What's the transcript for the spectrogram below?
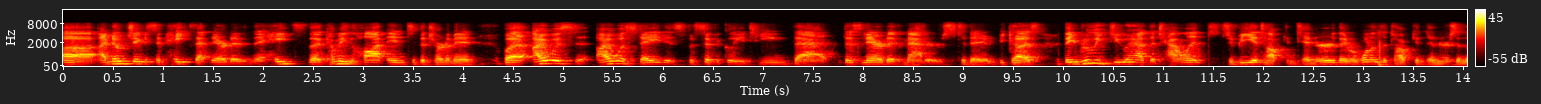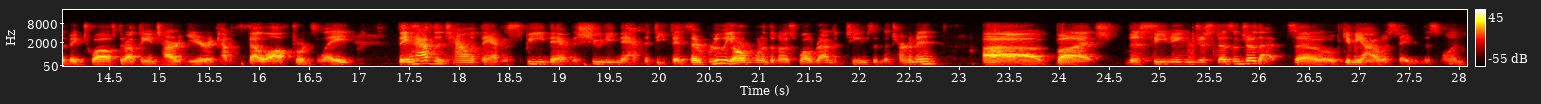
uh, I know Jameson hates that narrative and hates the coming hot into the tournament. But Iowa Iowa State is specifically a team that this narrative matters to them because they really do have the talent to be a top contender. They were one of the top contenders in the Big Twelve throughout the entire year and kind of fell off towards late. They have the talent, they have the speed, they have the shooting, they have the defense. They really are one of the most well-rounded teams in the tournament. Uh, but the seeding just doesn't show that. So give me Iowa State in this one.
